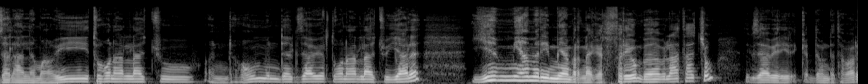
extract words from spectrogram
ዘላለማዊ ትሆናላችሁ እንደውም እንደ እግዚአብሔር ትሆናላችሁ እያለ የሚያምር የሚያምር ነገር ፍሬውን በመብላታቸው እግዚአብሔር ቅድም እንደተባለ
